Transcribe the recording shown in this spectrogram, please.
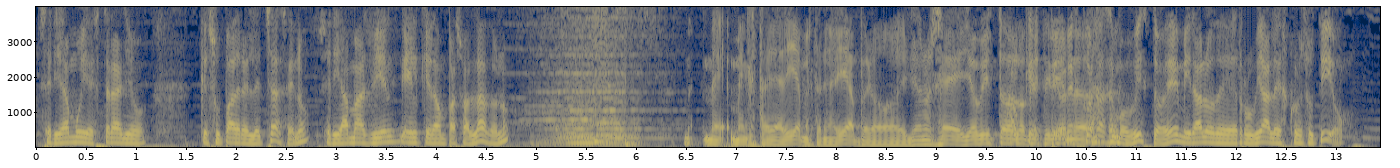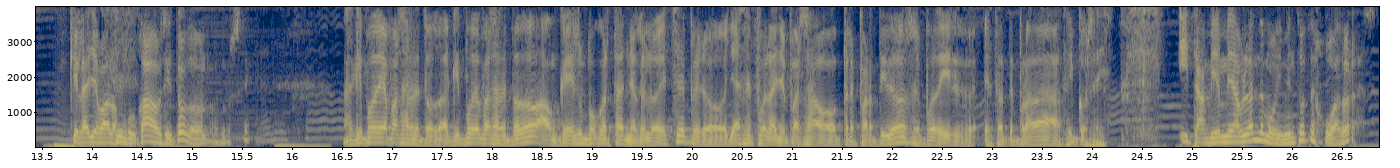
sería muy extraño que su padre le echase, ¿no? Sería más bien él que da un paso al lado, ¿no? Me, me, extrañaría, me extrañaría, pero yo no sé, yo he visto lo que estoy peores viendo... cosas hemos visto, ¿eh? Mira lo de Rubiales con su tío, que le ha llevado a los juzgados y todo, no, no sé. Aquí podría pasar de todo, aquí puede pasar de todo, aunque es un poco extraño que lo eche, pero ya se fue el año pasado tres partidos, se puede ir esta temporada a cinco o seis. Y también me hablan de movimientos de jugadoras.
